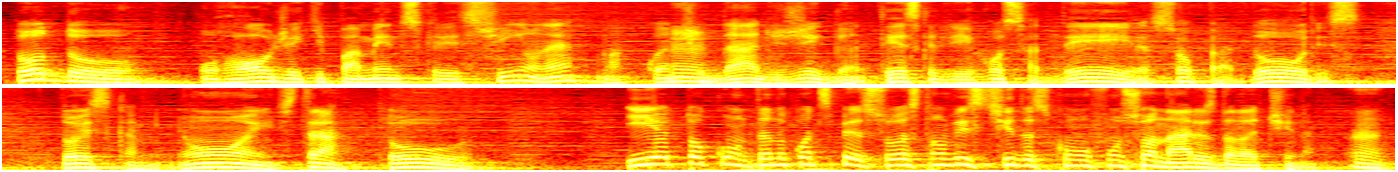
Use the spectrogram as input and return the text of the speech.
todo o hall de equipamentos que eles tinham, né? Uma quantidade hum. gigantesca de roçadeiras, sopradores, dois caminhões, trator. E eu tô contando quantas pessoas estão vestidas como funcionários da Latina. Hum.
